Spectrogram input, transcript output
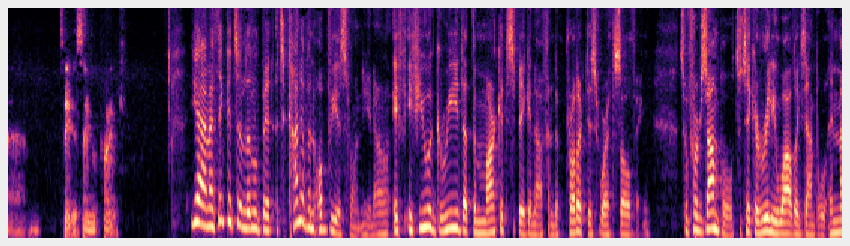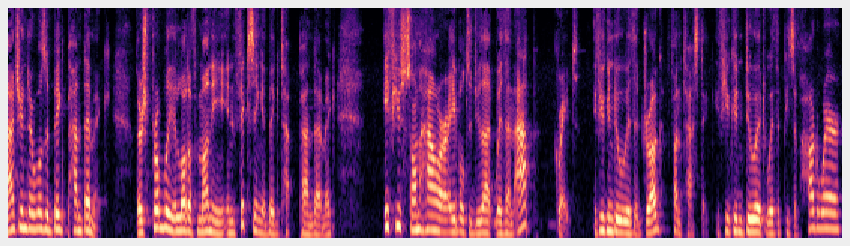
um, take the same approach. Yeah, and I think it's a little bit it's kind of an obvious one, you know. If if you agree that the market's big enough and the product is worth solving. So for example, to take a really wild example, imagine there was a big pandemic. There's probably a lot of money in fixing a big t- pandemic. If you somehow are able to do that with an app, great. If you can do it with a drug, fantastic. If you can do it with a piece of hardware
